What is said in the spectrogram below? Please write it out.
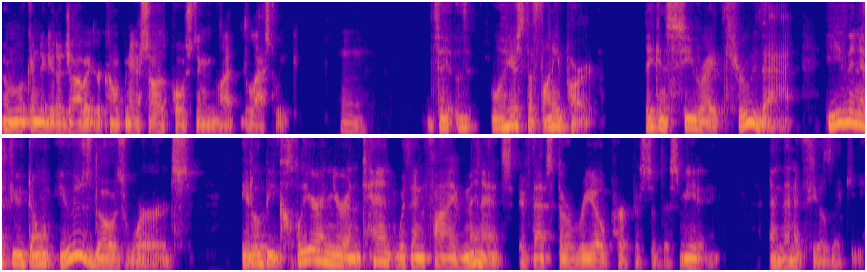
I'm looking to get a job at your company. I saw a posting last week. Hmm. The, the, well, here's the funny part they can see right through that. Even if you don't use those words, it'll be clear in your intent within five minutes if that's the real purpose of this meeting. And then it feels icky.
